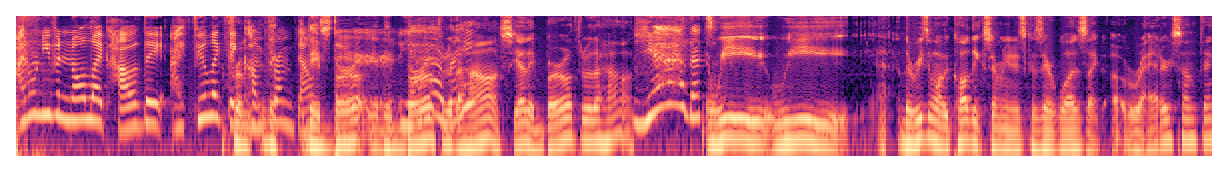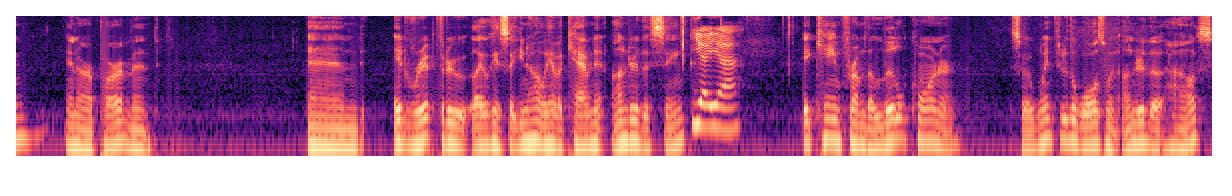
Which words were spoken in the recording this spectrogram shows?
I don't even know like how they. I feel like they come from downstairs. They burrow. Yeah, they burrow Yeah, through the house. Yeah, they burrow through the house. Yeah, that's And we we the reason why we called the exterminator is because there was like a rat or something in our apartment, and it ripped through. Like okay, so you know how we have a cabinet under the sink. yeah, yeah. It came from the little corner, so it went through the walls, went under the house,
